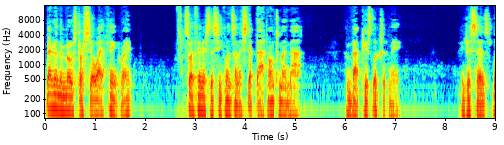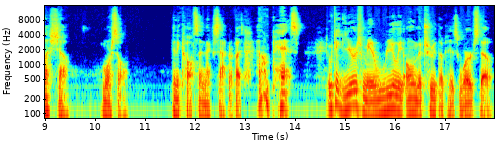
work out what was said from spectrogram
Better than most, or so I think, right? So I finish the sequence and I step back onto my mat. And Baptiste looks at me. He just says, less show, more soul. Then he calls the next sacrifice, and I'm pissed. It would take years for me to really own the truth of his words, though.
